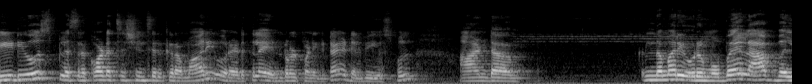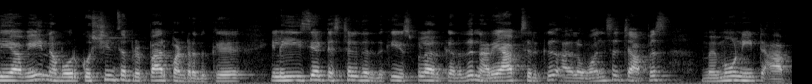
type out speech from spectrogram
வீடியோஸ் ப்ளஸ் ரெக்கார்டட் செஷன்ஸ் இருக்கிற மாதிரி ஒரு இடத்துல என்ரோல் பண்ணிக்கிட்டால் it will be useful and இந்த மாதிரி ஒரு மொபைல் ஆப் வழியாகவே நம்ம ஒரு கொஷின்ஸை ப்ரிப்பேர் பண்ணுறதுக்கு இல்லை ஈஸியாக டெஸ்ட் எழுதுறதுக்கு யூஸ்ஃபுல்லாக இருக்கிறது நிறைய ஆப்ஸ் இருக்குது அதில் one such app is Memoneet app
